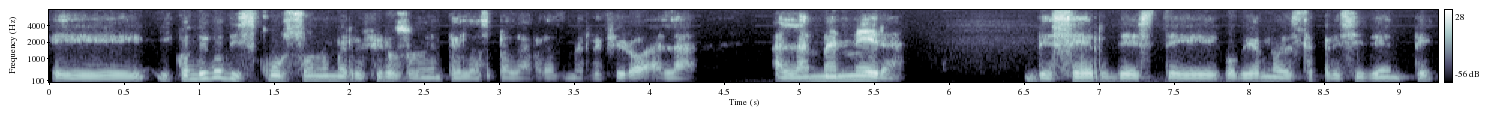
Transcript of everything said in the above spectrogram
Eh, y cuando digo discurso no me refiero solamente a las palabras, me refiero a la, a la manera de ser de este gobierno, de este presidente,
